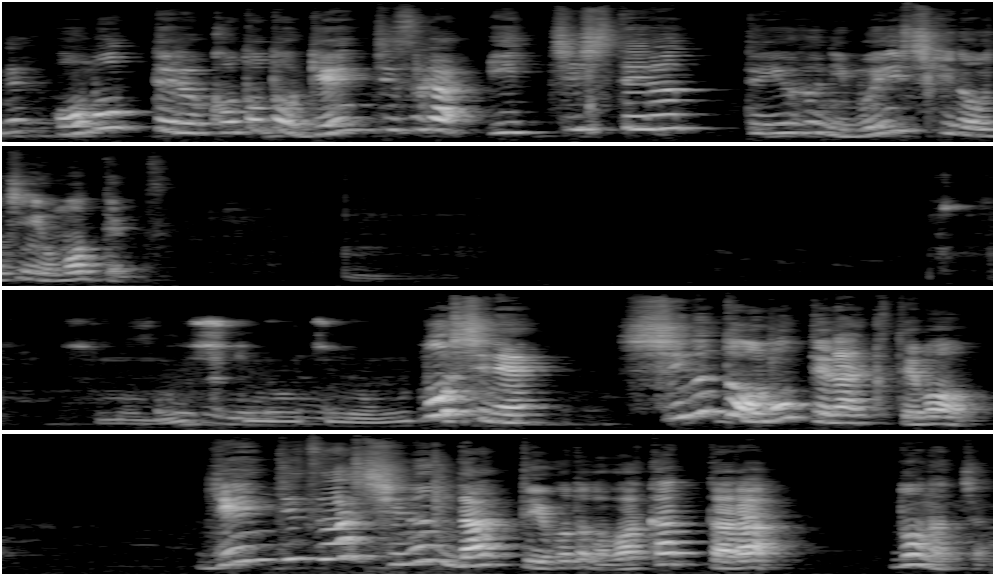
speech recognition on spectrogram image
ね、思ってることと現実が一致してるっていうふうに無意識のうちに思ってるんです。もしね死ぬと思ってなくても現実は死ぬんだっていうことが分かったらどうなっちゃう？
